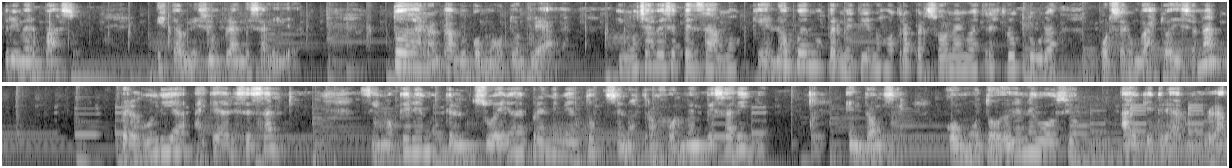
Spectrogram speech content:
Primer paso, establece un plan de salida. Todas arrancamos como autoempleada y muchas veces pensamos que no podemos permitirnos otra persona en nuestra estructura por ser un gasto adicional. Pero algún día hay que dar ese salto si no queremos que el sueño de emprendimiento se nos transforme en pesadilla. Entonces, como todo en el negocio, hay que crear un plan.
